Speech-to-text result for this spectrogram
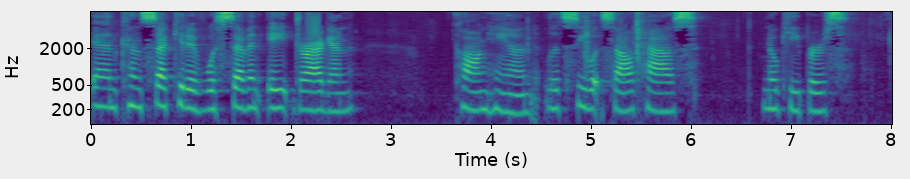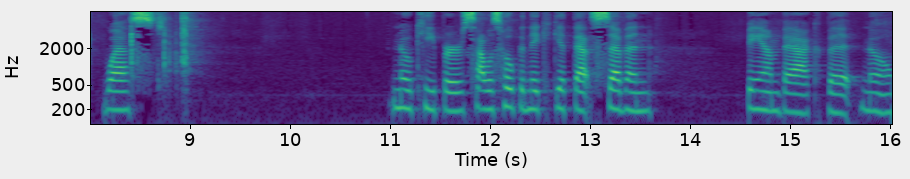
and consecutive with 7-8 dragon Kong hand. Let's see what South has. No keepers. West no keepers. I was hoping they could get that seven bam back, but no.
